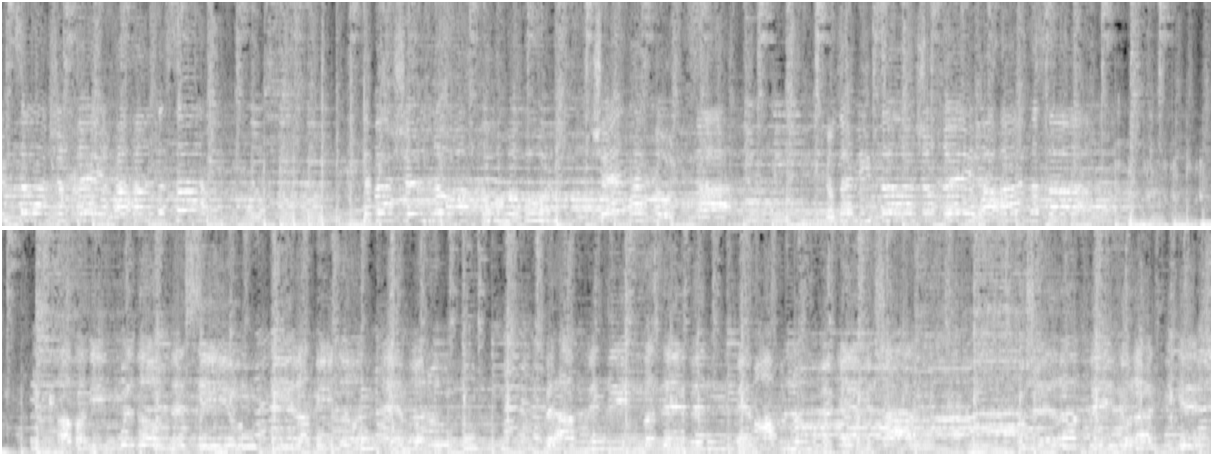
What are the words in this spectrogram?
מבצע של חיל ההנדסה טבע של נוח ומבול שאת הכל כיסה זה מבצע של חיל ההנדסה. אבנים כבדות לסיום פירמידות הם בנו. והפליטים בתבן הם עמלו ישר משה רבינו רק ביקש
